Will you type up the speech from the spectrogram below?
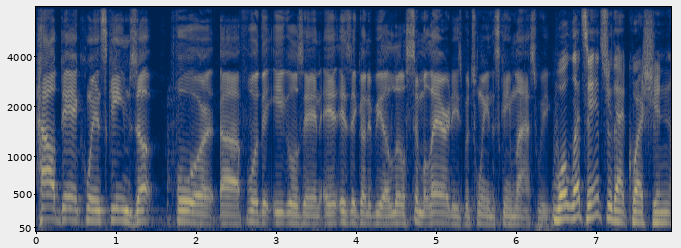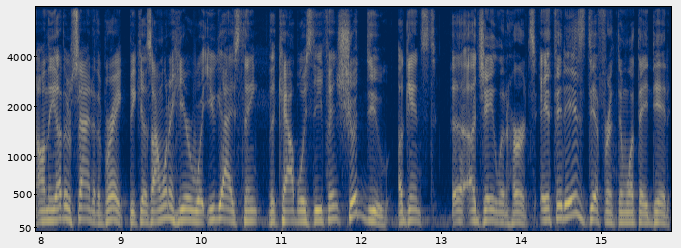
how Dan Quinn schemes up for uh, for the Eagles, and is it going to be a little similarities between the scheme last week? Well, let's answer that question on the other side of the break because I want to hear what you guys think the Cowboys defense should do against uh, a Jalen Hurts. If it is different than what they did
